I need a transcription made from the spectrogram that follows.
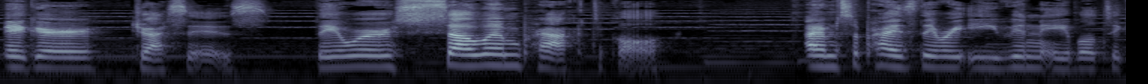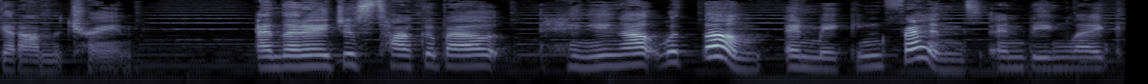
bigger dresses. They were so impractical. I'm surprised they were even able to get on the train. And then I just talk about hanging out with them and making friends and being like,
